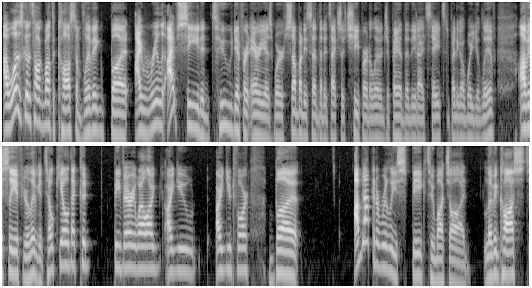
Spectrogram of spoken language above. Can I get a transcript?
I was going to talk about the cost of living, but I really I've seen in two different areas where somebody said that it's actually cheaper to live in Japan than the United States, depending on where you live. Obviously, if you're living in Tokyo, that could be very well arg- argued argued for, but I'm not going to really speak too much on living cost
